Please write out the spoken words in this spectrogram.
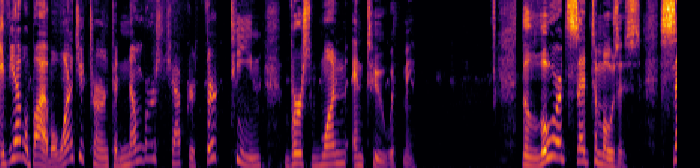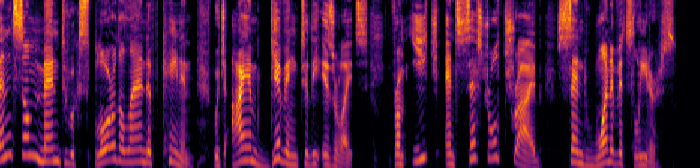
If you have a Bible, why don't you turn to Numbers chapter 13, verse 1 and 2 with me? The Lord said to Moses, Send some men to explore the land of Canaan, which I am giving to the Israelites. From each ancestral tribe, send one of its leaders.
